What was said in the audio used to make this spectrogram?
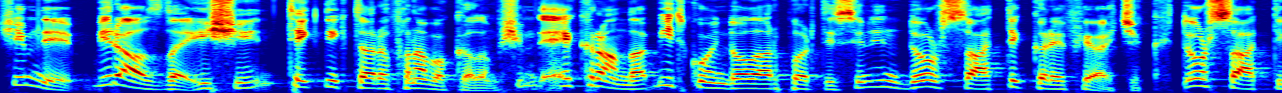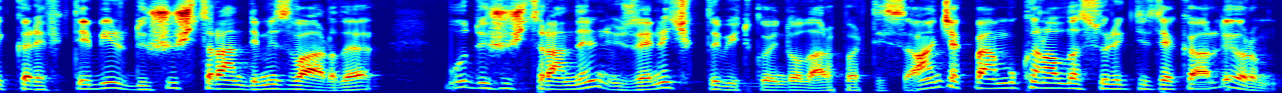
Şimdi biraz da işin teknik tarafına bakalım. Şimdi ekranda Bitcoin Dolar Partisi'nin 4 saatlik grafiği açık. 4 saatlik grafikte bir düşüş trendimiz vardı. Bu düşüş trendinin üzerine çıktı Bitcoin Dolar Partisi. Ancak ben bu kanalda sürekli tekrarlıyorum.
